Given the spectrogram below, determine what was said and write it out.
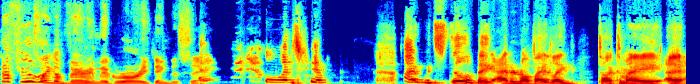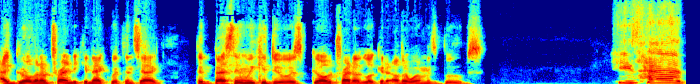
That feels like a very Mick Rory thing to say. What's him? I would still think I don't know if I like talk to my a, a girl that I'm trying to connect with and say like, the best thing we could do is go try to look at other women's boobs he's had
